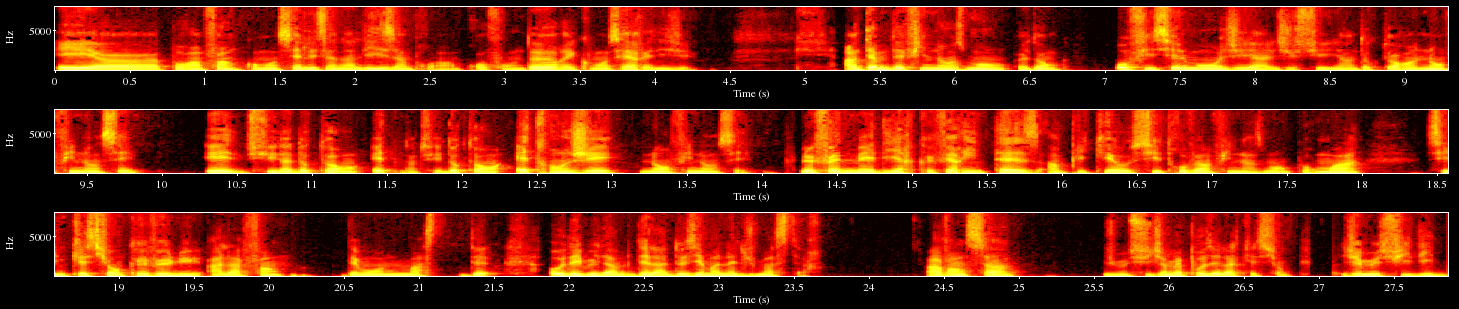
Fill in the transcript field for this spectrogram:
Et euh, pour enfin commencer les analyses en, profondeur et commencer à rédiger. En termes de financement, euh, donc officiellement, je suis un doctorant non financé et je suis un doctorant étranger non financé. Le fait de me dire que faire une thèse impliquait aussi trouver un financement, pour moi, c'est une question qui est venue à la fin de mon au début de la, deuxième année du master. Avant ça, je me suis jamais posé la question. Je me suis dit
